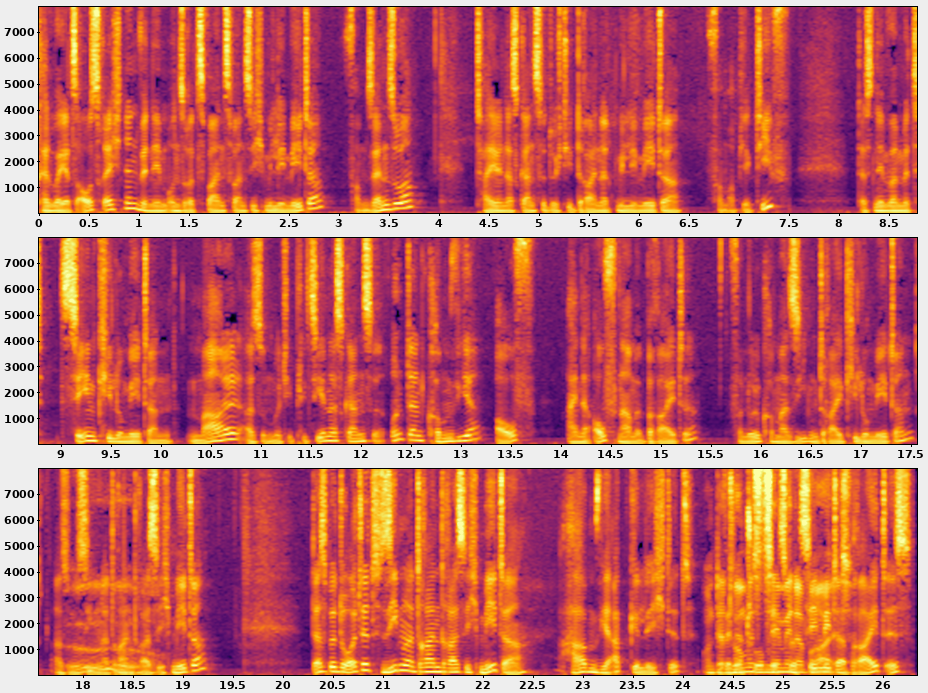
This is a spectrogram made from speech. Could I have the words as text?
Können wir jetzt ausrechnen. Wir nehmen unsere 22 Millimeter vom Sensor, teilen das Ganze durch die 300 Millimeter vom Objektiv. Das nehmen wir mit 10 Kilometern mal, also multiplizieren das Ganze und dann kommen wir auf eine Aufnahmebreite von 0,73 Kilometern, also 733 Meter. Das bedeutet, 733 Meter haben wir abgelichtet. Und der Wenn Turm der ist Turm 10 jetzt nur Meter 10 Meter breit. breit ist,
